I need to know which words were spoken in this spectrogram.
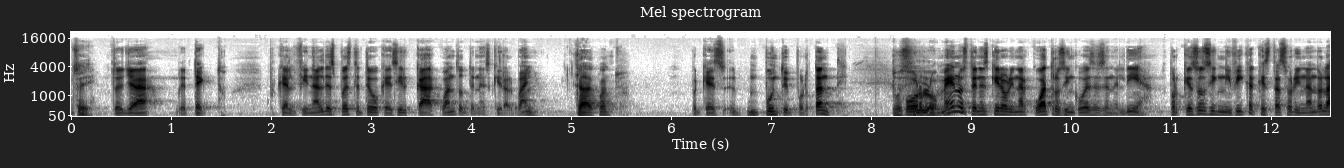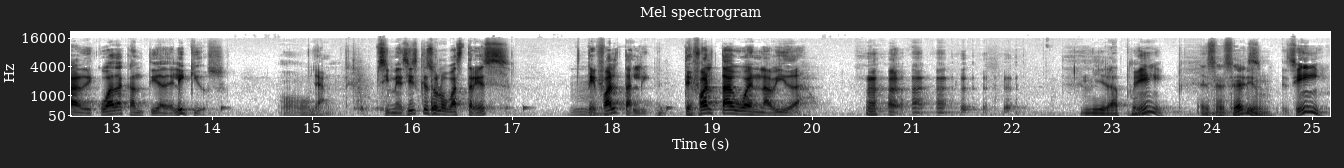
Sí. Entonces ya detecto. Porque al final después te tengo que decir cada cuánto tenés que ir al baño. ¿Cada cuánto? Porque es un punto importante. Pues Por lo menos tienes que ir a orinar cuatro o cinco veces en el día, porque eso significa que estás orinando la adecuada cantidad de líquidos. Oh. Ya. Si me decís que solo vas tres, te, mm. falta, te falta agua en la vida. Mira, pues, sí. ¿Es en serio? sí.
